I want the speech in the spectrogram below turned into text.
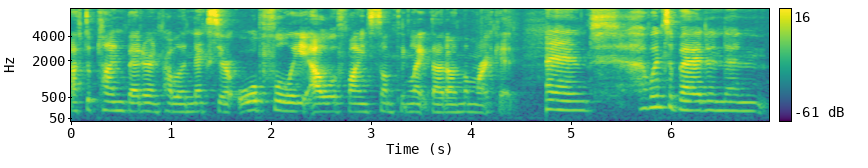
I have to plan better and probably next year, hopefully I will find something like that on the market. And I went to bed and then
